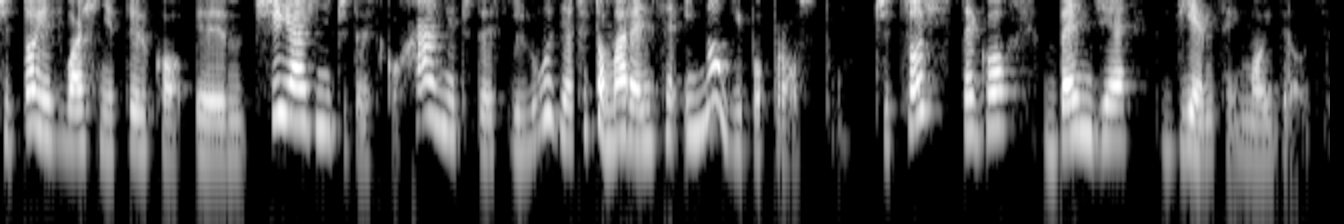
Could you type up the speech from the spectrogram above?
czy to jest właśnie tylko przyjaźń, czy to jest kochanie, czy to jest iluzja, czy to ma ręce i nogi po prostu. Czy coś z tego będzie więcej, moi drodzy?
